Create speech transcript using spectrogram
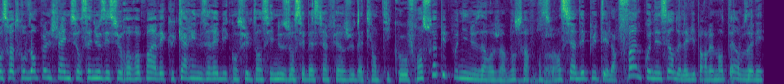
On se retrouve dans Punchline sur CNews et sur Europe 1 avec Karim Zerebi, consultant CNews, Jean-Sébastien Ferjou d'Atlantico. François Pipponi nous a rejoint. Bonsoir François, ancien député. Alors, fin connaisseur de la vie parlementaire, vous allez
